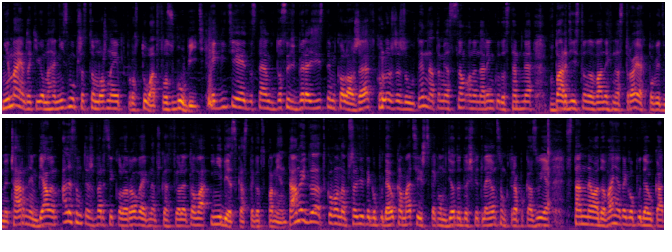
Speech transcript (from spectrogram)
nie mają takiego mechanizmu, przez co można je po prostu łatwo zgubić. Jak widzicie, je dostałem w dosyć wyrazistym kolorze, w kolorze żółtym, natomiast są one na rynku dostępne w bardziej stonowanych nastrojach, powiedzmy czarnym, białym, ale są też wersje kolorowe, jak na przykład fioletowa i niebieska, z tego co pamiętam. No i dodatkowo na przodzie tego pudełka macie jeszcze taką diodę doświetlającą, która pokazuje stan naładowania tego pudełka.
